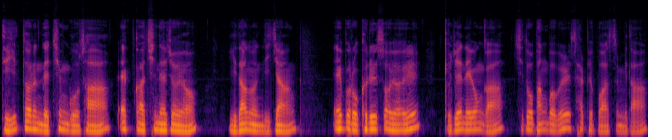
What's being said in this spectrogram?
디지털은 내 친구 4 앱과 친해져요 2단원 2장 앱으로 글을 써요의 교재 내용과 지도 방법을 살펴보았습니다.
